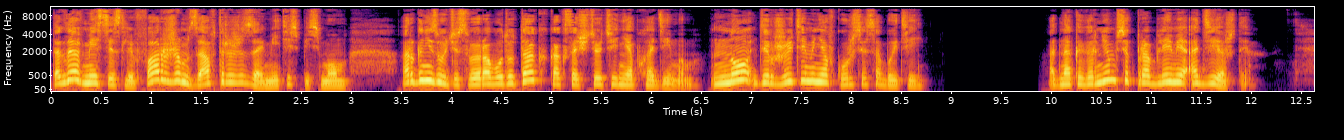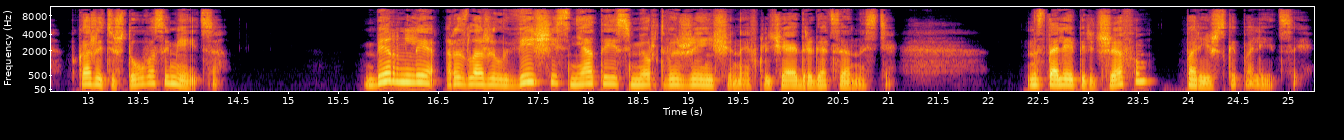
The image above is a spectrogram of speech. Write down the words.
Тогда вместе с Лефаржем завтра же займитесь письмом. Организуйте свою работу так, как сочтете необходимым, но держите меня в курсе событий. Однако вернемся к проблеме одежды. Покажите, что у вас имеется. Бернли разложил вещи, снятые с мертвой женщины, включая драгоценности. На столе перед шефом парижской полиции.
